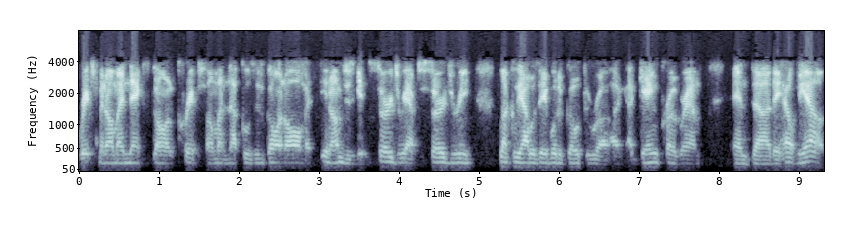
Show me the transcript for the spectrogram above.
Richmond on my neck's gone, Crips on my knuckles is gone. All my, you know, I'm just getting surgery after surgery. Luckily, I was able to go through a, a gang program, and uh, they helped me out.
